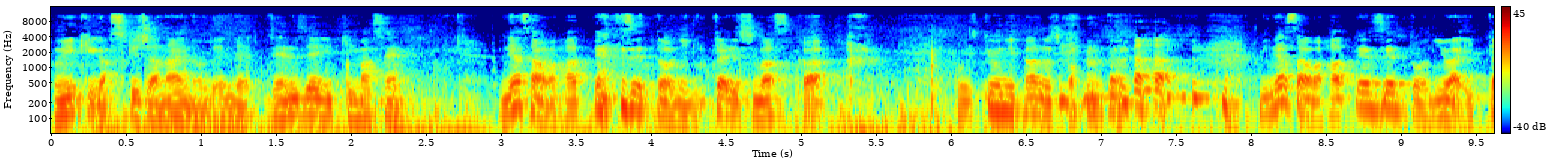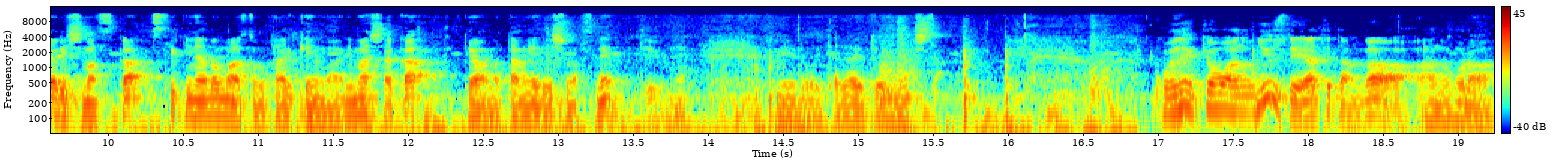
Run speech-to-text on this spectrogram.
雰囲気が好きじゃないのでね、全然行きません。皆さんは発展銭湯に行ったりしますか？急に話か？皆さんは発展銭湯には行ったりしますか？素敵なロマンスの体験はありましたか？ではまたメールしますね。っていうね、メールをいただいておりました。これね、今日あのニュースでやってたんが、あのほら、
